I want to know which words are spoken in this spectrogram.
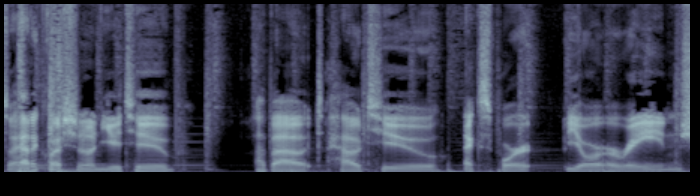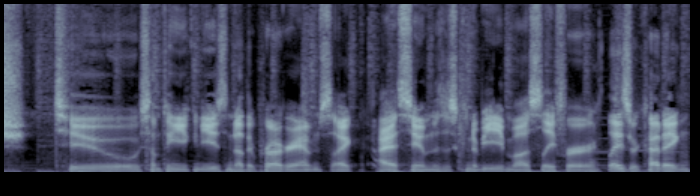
So I had a question on YouTube about how to export your arrange to something you can use in other programs. Like I assume this is going to be mostly for laser cutting.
